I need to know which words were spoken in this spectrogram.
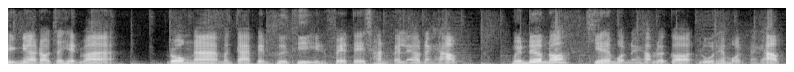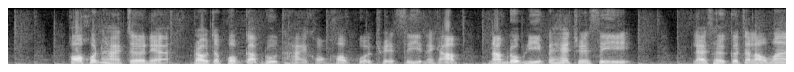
ถึงเนี่ยเราจะเห็นว่า โรงนามันกลายเป็นพื้นที่อินเฟสเ t ชันไปแล้วนะครับ เหมือนเดิมเนาะเคลียร์ให้หมดนะครับ แล้วก็รูทให้หมดนะครับ พอค้นหาเจอเนี่ย เราจะพบกับรูปถ่ายของครอบครัวเทรซี่นะครับนำรูปนี้ไปให้เทรซี่และเธอก็จะเล่าว่า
